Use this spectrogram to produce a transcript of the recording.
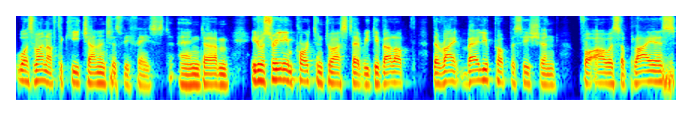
was one of the key challenges we faced. And um, it was really important to us that we developed the right value proposition for our suppliers,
